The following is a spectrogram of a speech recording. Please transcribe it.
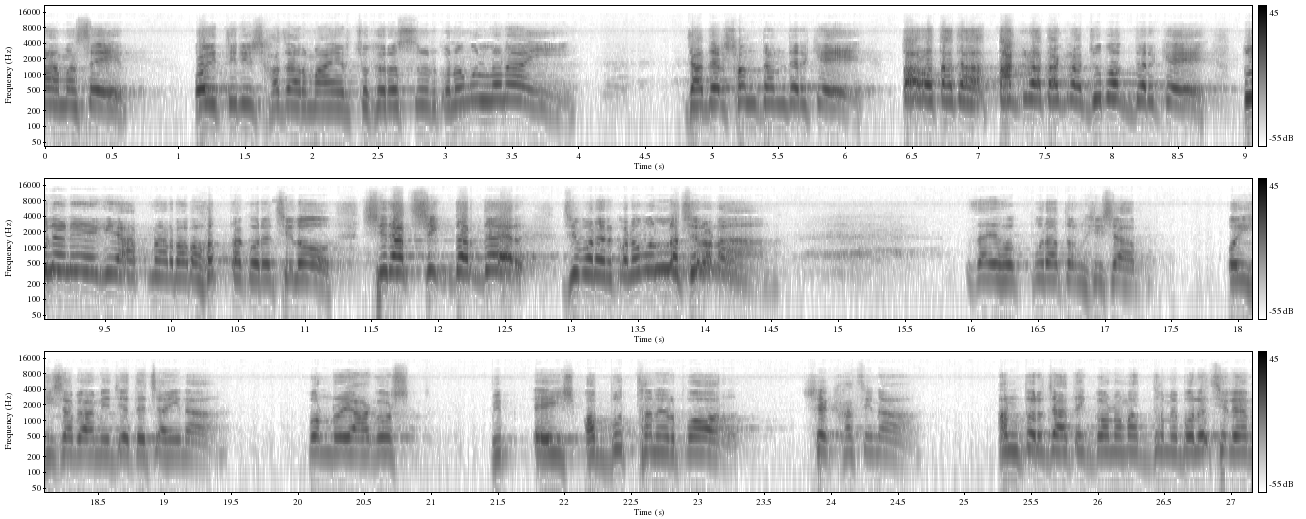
দাম আছে, ওই তিরিশ হাজার মায়ের চোখের অশ্রুর কোনো মূল্য নাই। যাদের সন্তানদেরকে তরতাজা, তাগড়া তাগড়া যুবকদেরকে তুলে নিয়ে গিয়ে আপনার বাবা হত্যা করেছিল, সিরাজ শিকদারদের জীবনের কোনো মূল্য ছিল না। যাই হোক, পুরাতন হিসাব। ওই হিসাবে আমি যেতে চাই না। পনেরোই আগস্ট এই অভ্যুত্থানের পর শেখ হাসিনা আন্তর্জাতিক গণমাধ্যমে বলেছিলেন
